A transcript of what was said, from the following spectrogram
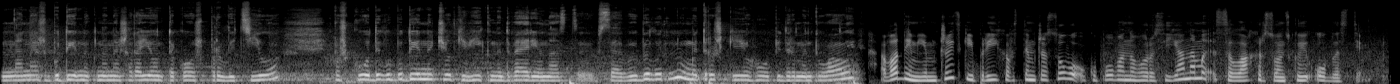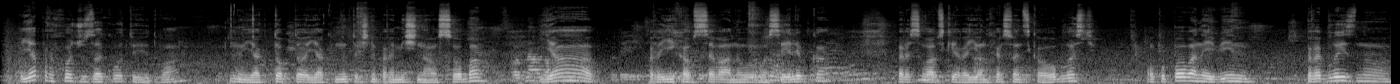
На наш будинок, на наш район також прилетіло, пошкодило будиночок, вікна, двері у нас все вибило. Ну, ми трошки його підремонтували. Вадим Ємчицький приїхав з тимчасово окупованого росіянами села Херсонської області. Я проходжу за квотою 2, ну, як, тобто як внутрішньо переміщена особа. Я приїхав з села Нововасилівка, Переславський район, Херсонська область. Окупований він приблизно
